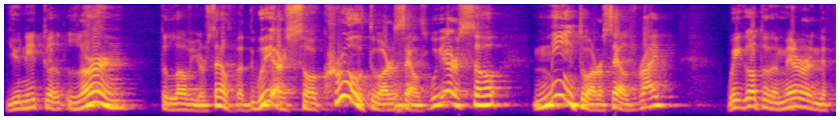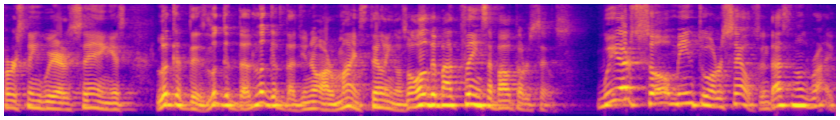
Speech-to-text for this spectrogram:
You need to learn to love yourself. But we are so cruel to ourselves. We are so mean to ourselves, right? We go to the mirror, and the first thing we are saying is, Look at this, look at that, look at that. You know, our mind's telling us all the bad things about ourselves. We are so mean to ourselves, and that's not right.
